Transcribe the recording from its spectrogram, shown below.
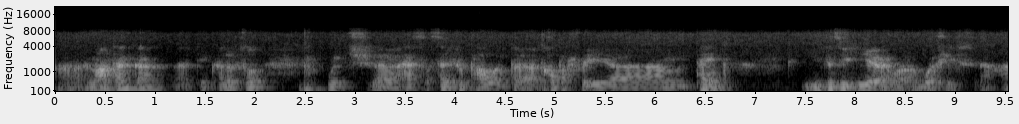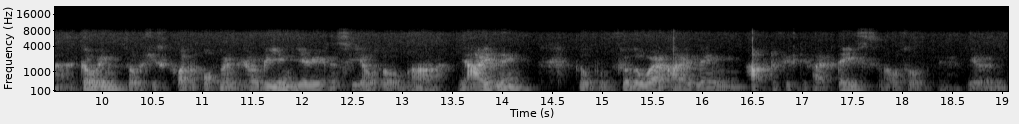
a MR tanker, Team Calypso, which has a Selektope-powered copper-free um, paint. You can see here where she's going. So she's quite often in the Caribbean. Here you can see also the idling. So, so they were idling up to 55 days, also here in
